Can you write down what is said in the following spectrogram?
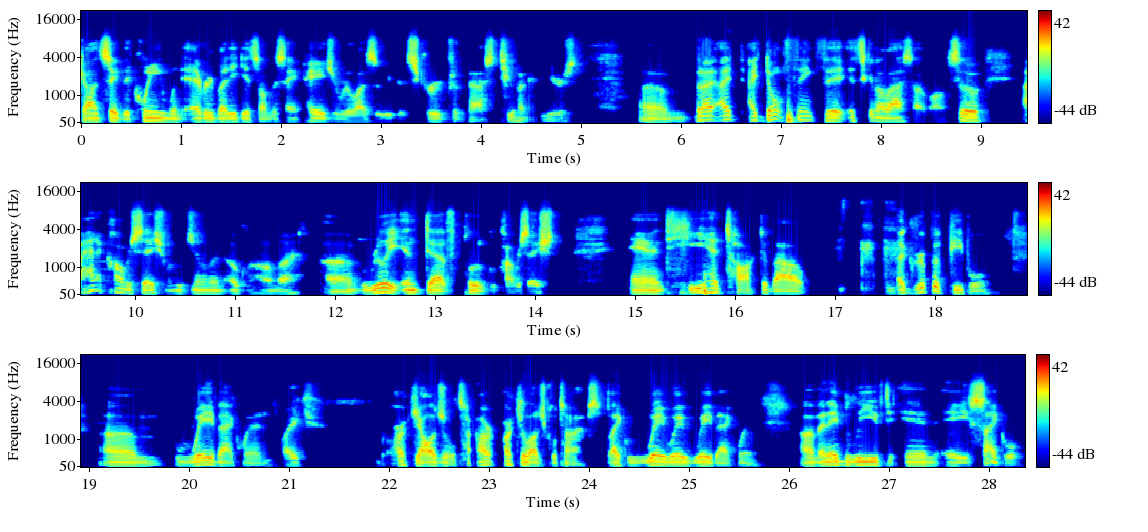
God save the Queen when everybody gets on the same page and realizes we've been screwed for the past 200 years. Um, but I, I, I, don't think that it's going to last that long. So I had a conversation with a gentleman in Oklahoma, um, really in depth political conversation. And he had talked about a group of people um, way back when, like archaeological archaeological times, like way, way, way back when, um, and they believed in a cycle.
